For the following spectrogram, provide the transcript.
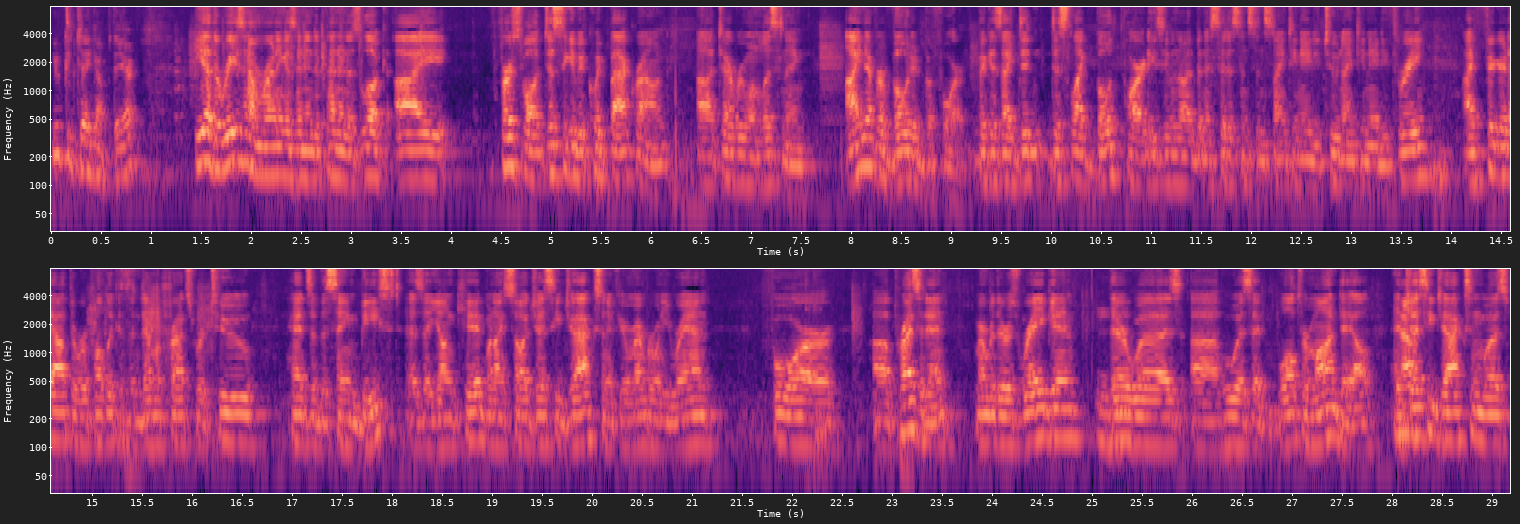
you can take up there. Yeah, the reason I'm running as an independent is look, I, first of all, just to give you a quick background uh, to everyone listening, I never voted before because I didn't dislike both parties, even though I've been a citizen since 1982, 1983. I figured out the Republicans and Democrats were two heads of the same beast as a young kid. When I saw Jesse Jackson, if you remember when he ran for uh, president, remember there was Reagan, there was, uh, who was it, Walter Mondale, and Yeah. Jesse Jackson was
